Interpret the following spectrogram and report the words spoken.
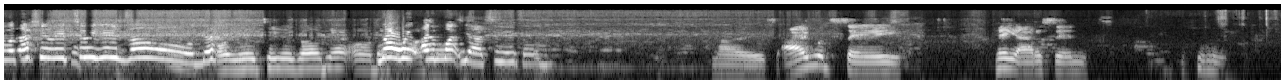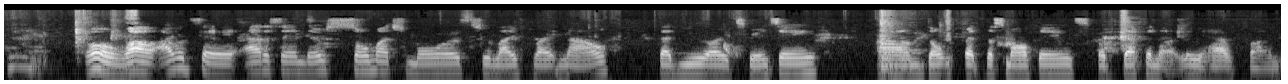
was actually two years old. Oh, you were two years old yet? Oh, no, wait. Awesome. I'm one. Yeah, two years old. Nice. I would say, hey, Addison. oh, wow. I would say, Addison, there's so much more to life right now that you are experiencing. Um, don't fret the small things, but definitely have fun.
